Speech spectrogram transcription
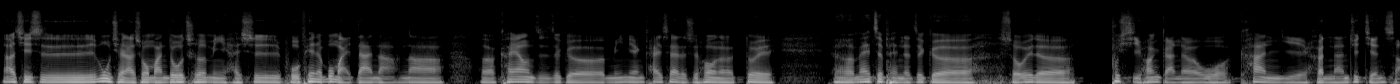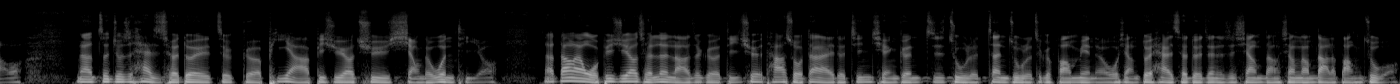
那其实目前来说，蛮多车迷还是普遍的不买单呐。那呃，看样子这个明年开赛的时候呢，对呃 Mazepin 的这个所谓的不喜欢感呢，我看也很难去减少哦。那这就是 Has 车队这个 PR 必须要去想的问题哦。那当然，我必须要承认啦，这个的确它所带来的金钱跟资助的赞助的这个方面呢，我想对 Has 车队真的是相当相当大的帮助哦。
